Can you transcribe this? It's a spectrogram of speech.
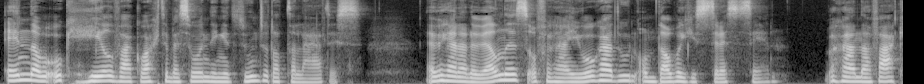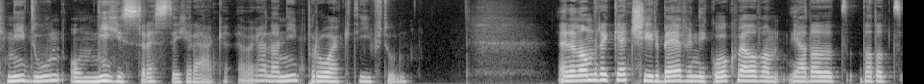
En dat we ook heel vaak wachten met zo'n dingen te doen totdat het te laat is. En we gaan naar de wellness of we gaan yoga doen omdat we gestrest zijn. We gaan dat vaak niet doen om niet gestrest te geraken. En we gaan dat niet proactief doen. En een andere catch hierbij vind ik ook wel van, ja, dat, het, dat het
